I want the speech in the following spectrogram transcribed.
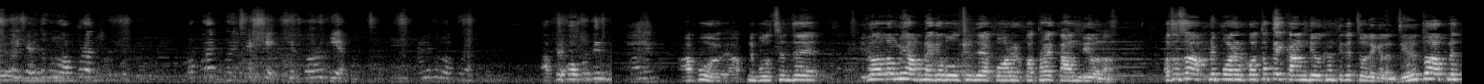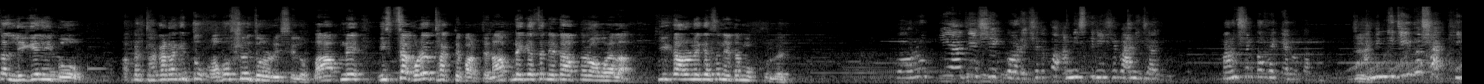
কাজ করেছি আমি তো কোনো অপরাধ করিনি অপরাধ করেছে সে সে পরকীয়া করছে আমি কোনো অপরাধ করিনি আপনি কতদিন আপু আপনি বলছেন যে হিরো আলমই আপনাকে বলছে যে পরের কথায় কান দিও না। অথচ আপনি পরের কথাতে কান দিয়ে ওখান থেকে চলে গেলেন। যেহেতু আপনি তার লিগেলি বউ আপনার থাকাটা কিন্তু অবশ্যই জরুরি ছিল বা আপনি ইচ্ছা করেও থাকতে পারতেন। আপনি গেছেন এটা আপনার অবহেলা। কি কারণে গেছেন এটা মুখ খুলবেন। পরকীয়া যে সে করে সেটা তো আমি স্ত্রী হিসেবে আমি জানি। মানুষের কথায় কেন কথা আমি নিজেই তো সাক্ষী।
